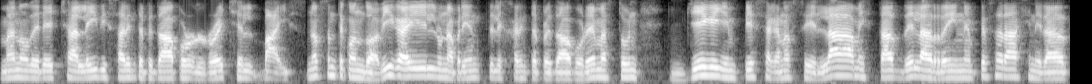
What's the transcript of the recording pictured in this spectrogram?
mano derecha Lady Sarah interpretada por Rachel Weisz. No obstante, cuando Abigail, una pariente lejana interpretada por Emma Stone, llegue y empiece a ganarse la amistad de la reina, empezará a generar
